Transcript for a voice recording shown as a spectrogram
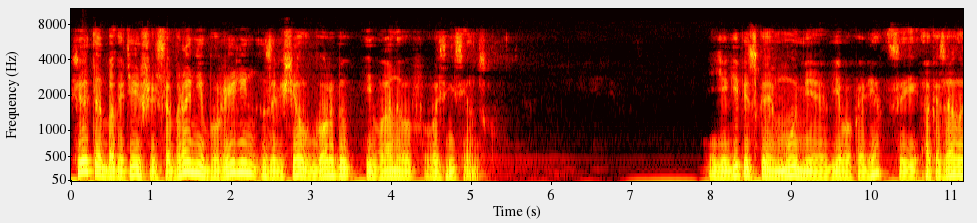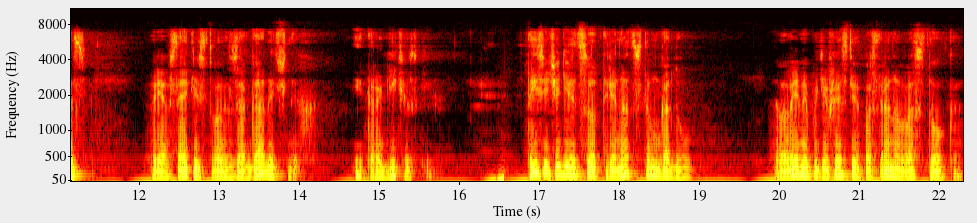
Все это богатейшее собрание Бурелин завещал городу Иваново-Вознесенску. Египетская мумия в его коллекции оказалась при обстоятельствах загадочных и трагических. В 1913 году, во время путешествия по странам Востока,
